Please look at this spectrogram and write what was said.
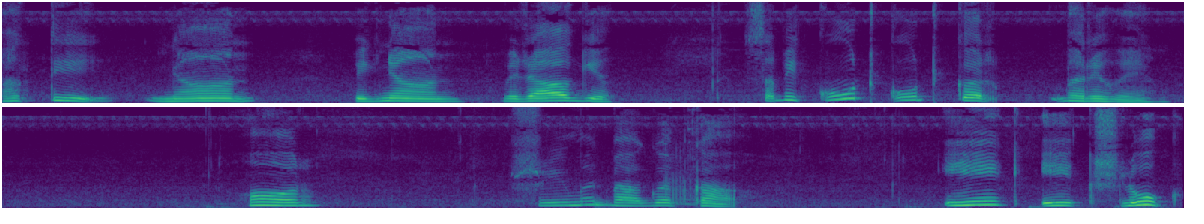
भक्ति, ज्ञान विज्ञान, वैराग्य सभी कूट कूट कर भरे हुए हैं। और श्रीमद् भागवत का एक एक श्लोक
